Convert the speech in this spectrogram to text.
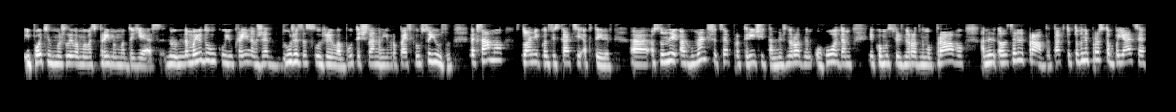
і потім, можливо, ми вас приймемо до ЄС. Ну на мою думку, Україна вже дуже заслужила бути членом Європейського союзу. Так само в плані конфіскації активів. Основний аргумент менше це протирічить там міжнародним угодам, якомусь міжнародному праву. А не але це неправда. Так, тобто вони просто бояться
